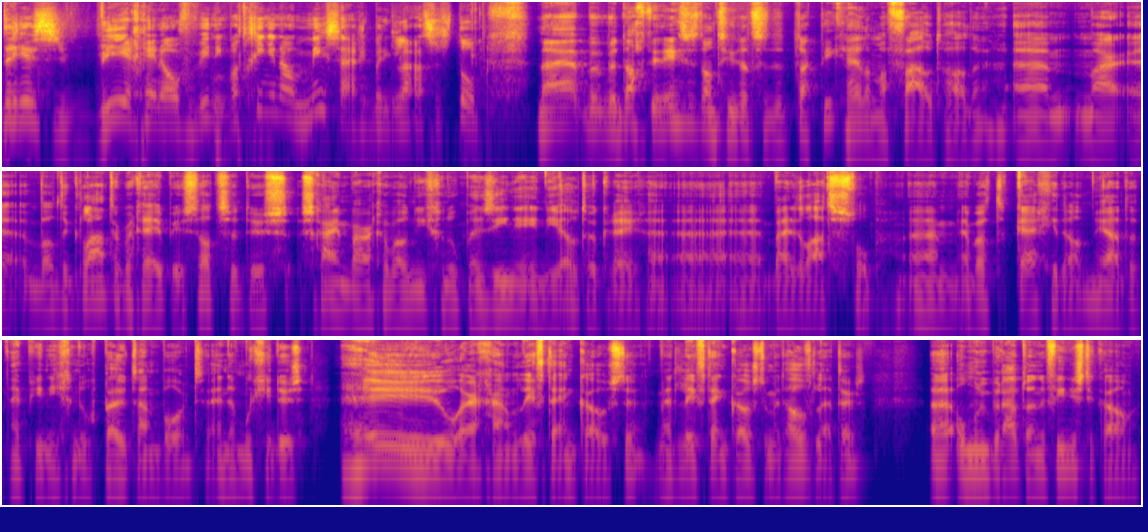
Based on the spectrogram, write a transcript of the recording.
Er is weer geen overwinning. Wat ging er nou mis eigenlijk bij die laatste stop? Nou ja, we, dachten in eerste instantie dat ze de tactiek helemaal fout hadden. Ehm, maar eh, wat ik later begreep is dat ze dus schijnbaar gewoon niet genoeg benzine in die auto kregen eh, eh, bij de laatste stop. Ehm, en wat krijg je dan? Ja, dan heb je niet genoeg peut aan boord. En dan moet je dus heel erg gaan liften en coasten. Met liften en coasten met hoofdletters. Eh, om überhaupt aan de finish te komen.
